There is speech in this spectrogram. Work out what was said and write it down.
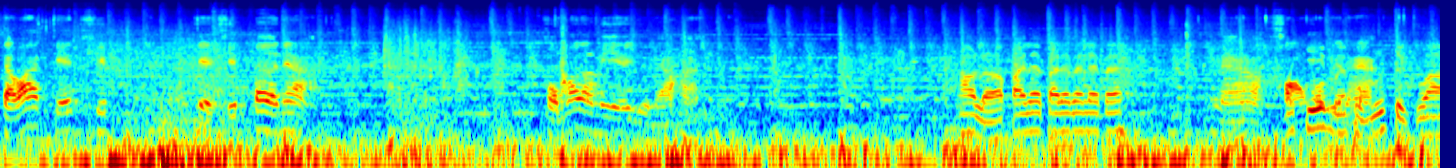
แต่ว่าเกตชิปเกตชิปเปอร์เนี่ย ผมว่าเรามีอยู่แล้วฮะเอาเหรอไปเลยไปเลยไปเลยไปเลยนะขเมื่อองผกี้มเหมือนผมนะรู้สึกว่า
